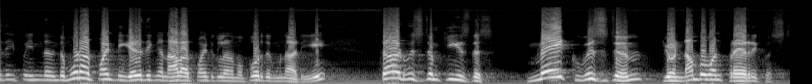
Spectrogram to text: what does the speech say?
இது இப்ப இந்த இந்த மூணாவது பாயிண்ட் நீங்க எழுதிங்க நாலாவது பாயிண்ட்டுக்குள்ள நம்ம போறதுக்கு முன்னாடி third wisdom key is this make wisdom your number one prayer request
